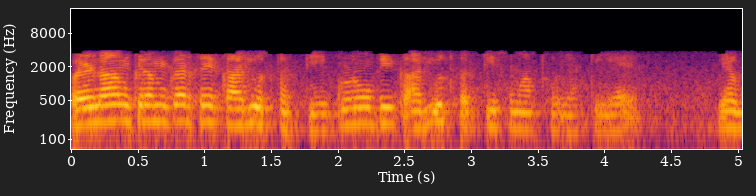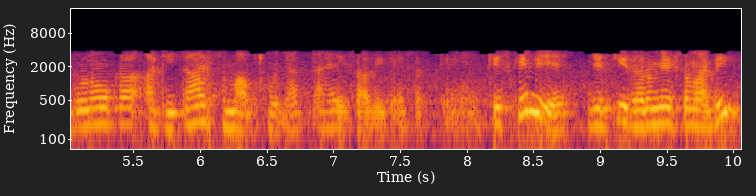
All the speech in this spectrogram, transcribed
परिणाम क्रम करते कार्योत्पत्ति गुणों की कार्योत्पत्ति समाप्त हो जाती है। या गुणों का अधिकार समाप्त हो जाता है, ऐसा भी कह सकते हैं। किसके लिए? जिसकी धर्मिक समाधि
